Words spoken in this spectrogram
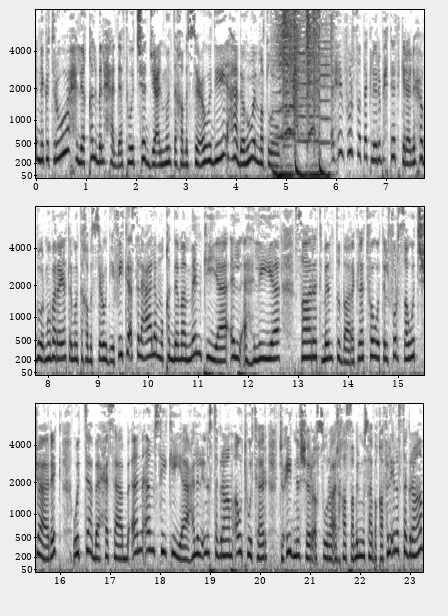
إنك تروح لقلب الحدث وتشجع المنتخب السعودي هذا هو المطلوب. الحين فرصتك لربح تذكرة لحضور مباريات المنتخب السعودي في كأس العالم مقدمة من كيا الأهلية صارت بانتظارك. لا تفوت الفرصة وتشارك وتتابع حساب NMC Kia على الإنستغرام أو تويتر. تعيد نشر الصورة الخاصة بالمسابقة في الإنستغرام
